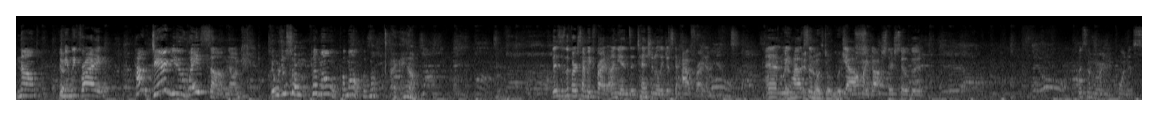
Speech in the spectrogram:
No. I mean, we fry. How dare you waste some? No, I'm kidding. It was just some. Come on, come on, put more. I am. This is the first time we fried onions intentionally just to have fried onions. And we And have it some. was delicious. Yeah, oh my gosh, they're so good. Put some more in the corners.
